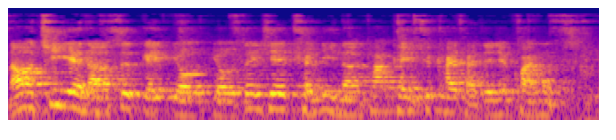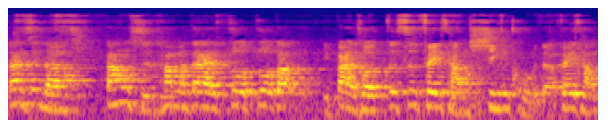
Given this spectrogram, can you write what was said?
然后企业呢是给有有这些权利呢，他可以去开采这些块木。但是呢，当时他们在做做到一半的时候，这是非常辛苦的、非常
